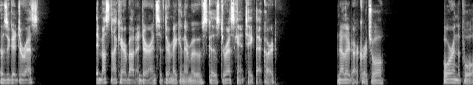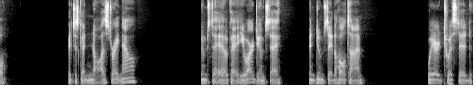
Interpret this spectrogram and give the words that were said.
That was a good Duress. They must not care about endurance if they're making their moves, because Duress can't take that card. Another Dark Ritual. Four in the pool. It just got nosed right now. Doomsday. Okay, you are Doomsday. Been Doomsday the whole time. Weird, twisted,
